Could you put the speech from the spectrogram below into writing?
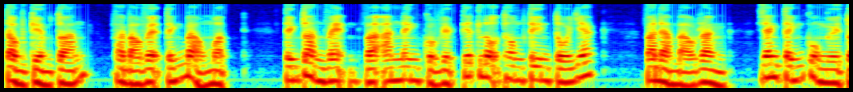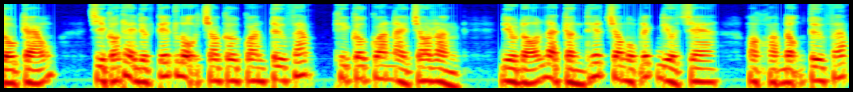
Tổng kiểm toán phải bảo vệ tính bảo mật, tính toàn vẹn và an ninh của việc tiết lộ thông tin tố giác và đảm bảo rằng danh tính của người tố cáo chỉ có thể được tiết lộ cho cơ quan tư pháp khi cơ quan này cho rằng điều đó là cần thiết cho mục đích điều tra hoặc hoạt động tư pháp.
